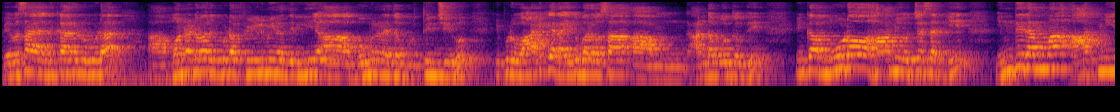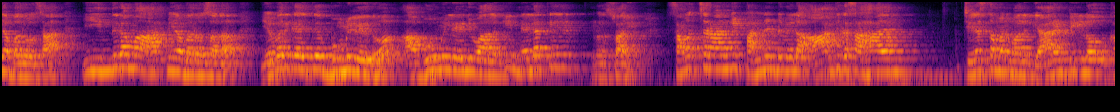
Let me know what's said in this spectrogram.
వ్యవసాయ అధికారులు కూడా మొన్నటి వరకు కూడా ఫీల్డ్ మీద తిరిగి ఆ భూములను అయితే గుర్తించారు ఇప్పుడు వాటికే రైతు భరోసా అందబోతుంది. ఇంకా మూడో హామీ వచ్చేసరికి ఇందిరమ్మ ఆత్మీయ భరోసా. ఈ ఇందిరమ్మ ఆత్మీయ భరోసాలో ఎవరికైతే భూమి లేదో ఆ భూమి లేని వాళ్ళకి నెలకి సారీ సంవత్సరానికి పన్నెండు వేల ఆర్థిక సహాయం చేస్తామని వాళ్ళు గ్యారంటీలో ఒక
